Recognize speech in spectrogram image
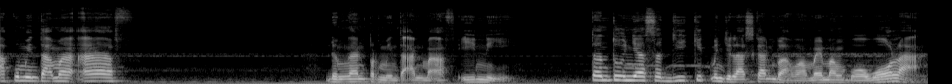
aku minta maaf." Dengan permintaan maaf ini, tentunya sedikit menjelaskan bahwa memang Bowola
